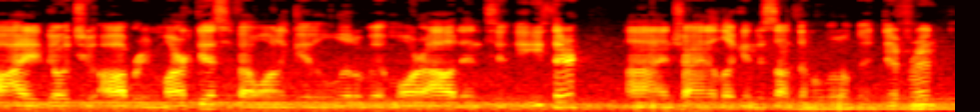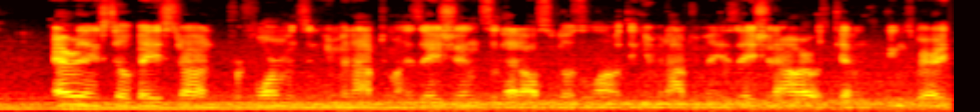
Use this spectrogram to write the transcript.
I go to Aubrey Marcus if I want to get a little bit more out into the ether uh, and trying to look into something a little bit different. Everything's still based around performance and human optimization, so that also goes along with the Human Optimization Hour with Kevin Kingsbury.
